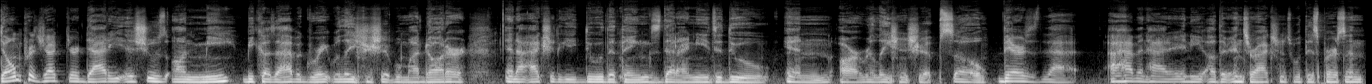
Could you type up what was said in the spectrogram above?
don't project your daddy issues on me because I have a great relationship with my daughter and I actually do the things that I need to do in our relationship. So there's that. I haven't had any other interactions with this person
